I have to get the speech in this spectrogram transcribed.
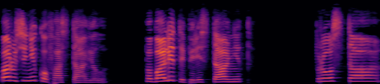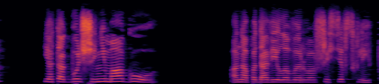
Пару синяков оставил. Поболит и перестанет. Просто я так больше не могу». Она подавила вырвавшийся всхлип.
